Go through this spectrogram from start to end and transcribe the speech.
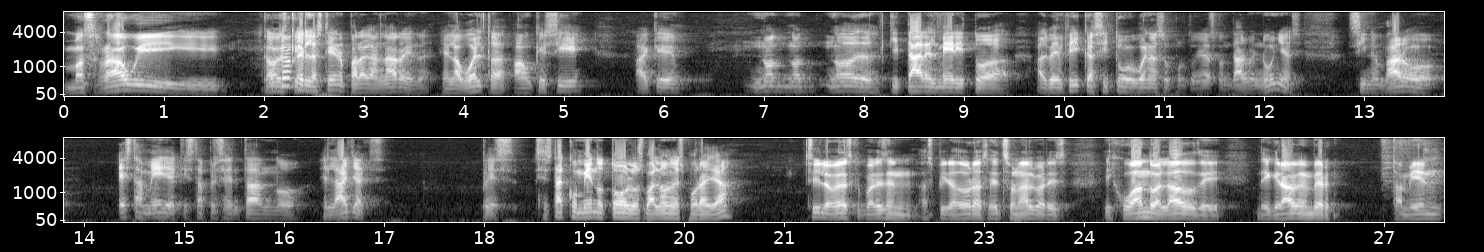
más Rawi. Yo creo que... las tiene para ganar en, la vuelta, aunque sí hay que no, no, no quitar el mérito al Benfica. Sí tuvo buenas oportunidades con Darwin Núñez. Sin embargo, esta media que está presentando el Ajax, pues se está comiendo todos los balones por allá. Sí, la verdad es que parecen aspiradoras Edson Álvarez y jugando al lado de, de Gravenberg también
